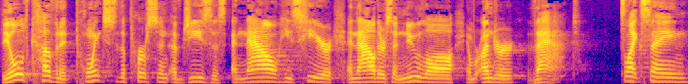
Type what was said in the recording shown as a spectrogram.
The old covenant points to the person of Jesus, and now he's here, and now there's a new law, and we're under that. It's like saying,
